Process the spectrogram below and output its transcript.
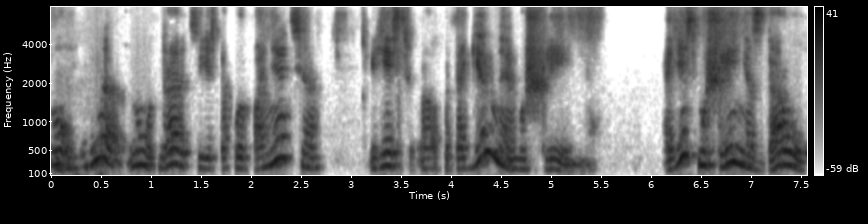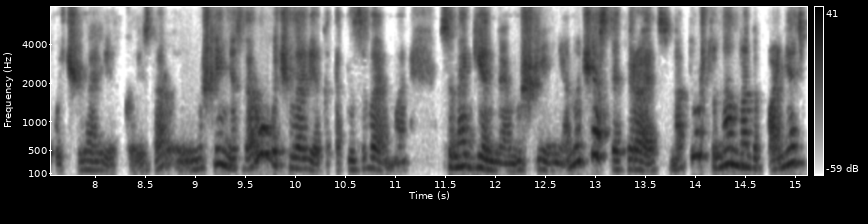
ну, mm-hmm. мне ну, вот нравится, есть такое понятие, есть а, патогенное мышление, а есть мышление здорового человека. И здоров... Мышление здорового человека, так называемое саногенное мышление, оно часто опирается на то, что нам надо понять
